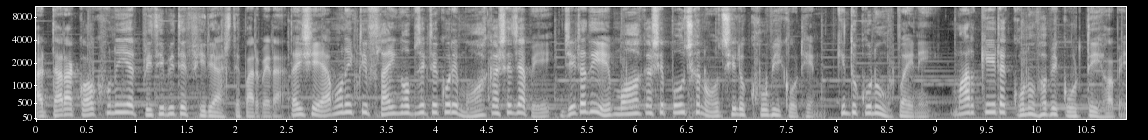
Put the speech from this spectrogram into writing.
আর তারা কখনোই আর পৃথিবীতে ফিরে আসতে পারবে না। তাই সে এমন একটি ফ্লাইং অবজেক্টে করে মহাকাশে যাবে, যেটা দিয়ে মহাকাশে পৌঁছানো ছিল খুবই কঠিন। কিন্তু কোনো উপায় নেই। মার্ককে এটা কোনোভাবে করতেই হবে।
